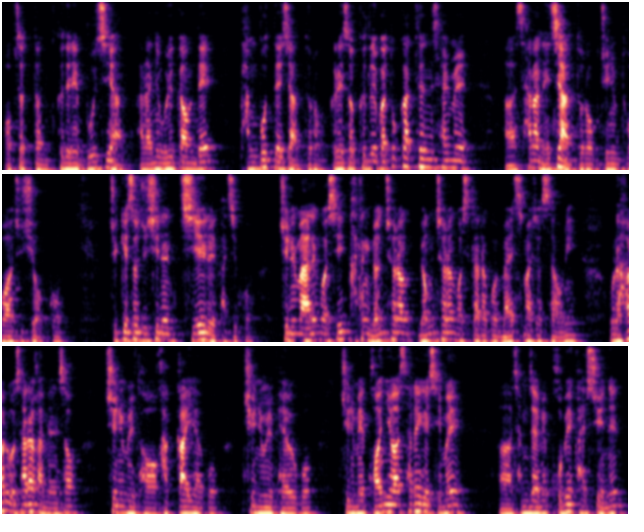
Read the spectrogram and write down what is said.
없었던 그들의 무지함 하나님 우리 가운데 방보되지 않도록 그래서 그들과 똑같은 삶을 아, 살아내지 않도록 주님 도와주시옵고 주께서 주시는 지혜를 가지고 주님 아는 것이 가장 명철한, 명철한 것이다라고 말씀하셨사오니 오늘 하루 살아가면서 주님을 더 가까이 하고 주님을 배우고 주님의 권위와 살아계심을 아, 잠잠히 고백할 수 있는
